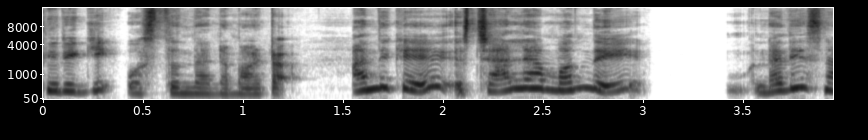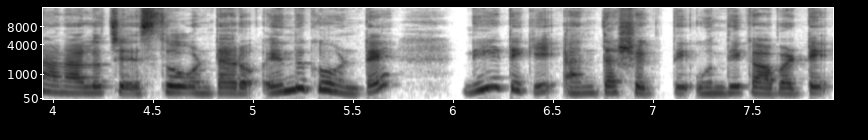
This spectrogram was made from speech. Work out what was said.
తిరిగి వస్తుందన్నమాట. అందుకే చాలామంది నదీ స్నానాలు చేస్తూ ఉంటారు. ఎందుకు అంటే నీటికి అంత శక్తి ఉంది కాబట్టి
